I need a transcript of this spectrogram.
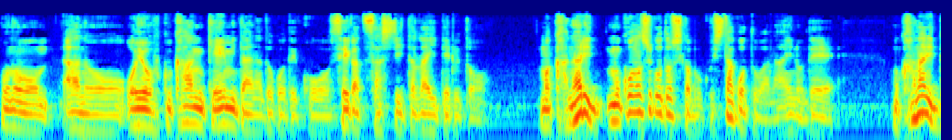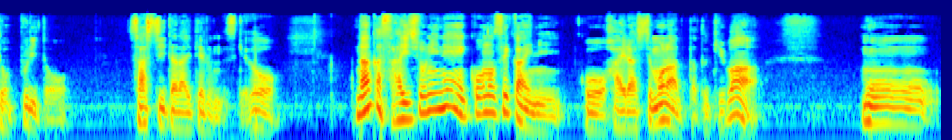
この、あの、お洋服関係みたいなとこでこう生活させていただいてると。まあ、かなり、もうこの仕事しか僕したことはないので、もうかなりどっぷりとさせていただいてるんですけど、なんか最初にね、この世界にこう入らせてもらった時は、もう、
